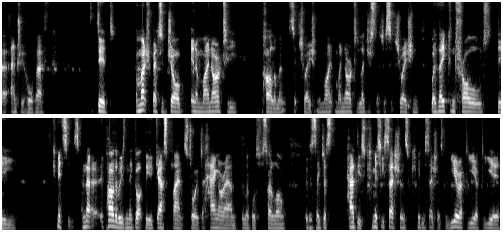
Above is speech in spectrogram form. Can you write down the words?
uh, Andrea Horwath did a much better job in a minority parliament situation, mi- minority legislative situation, where they controlled the committees. And that part of the reason they got the gas plant story to hang around the Liberals for so long because they just had these committee sessions, committee sessions for year after year after year,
